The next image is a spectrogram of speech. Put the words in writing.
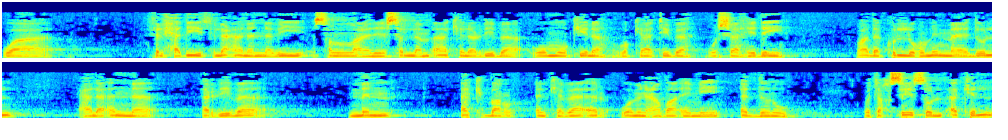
وفي الحديث لعن النبي صلى الله عليه وسلم آكل الربا وموكله وكاتبه وشاهديه. وهذا كله مما يدل على أن الربا من أكبر الكبائر ومن عظائم الذنوب. وتخصيص الأكل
